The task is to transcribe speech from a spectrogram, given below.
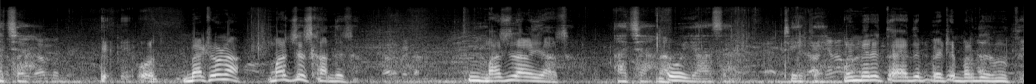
ਅੱਛਾ। ਉਹ ਬੈਠੋ ਨਾ ਮਸਜਿਦ ਖਾਂਦੇ ਸਨ। ਮਸਜਿਦ ਵਾਲੇ ਯਾਦ ਸਨ। ਅੱਛਾ ਉਹ ਯਾਦ ਸਰ ਠੀਕ ਹੈ। ਹੁਣ ਮੇਰੇ ਤਾਏ ਦੇ ਬੇਟੇ ਪੜ੍ਹਦੇ ਸਨ ਉੱਥੇ।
